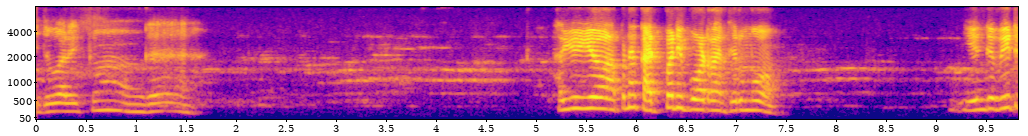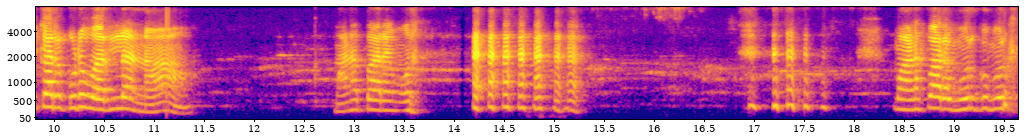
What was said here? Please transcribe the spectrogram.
இது வரைக்கும் உங்க ஐயோ அப்பனா கட் பண்ணி போடுறேன் திரும்பவும். எங்க வீட்டுக்காரர் கூட வரலண்ணா. மணப்பாறை முரு மணப்பாறை முறுக்கு முறுக்கு.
